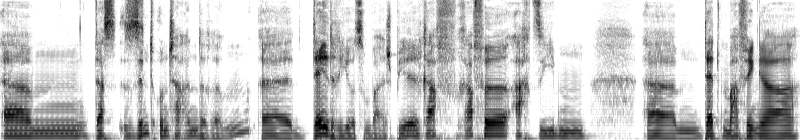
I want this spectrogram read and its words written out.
Ähm, das sind unter anderem äh, Deldrio zum Beispiel, Raff, Raffe87, ähm, Dead Muffinger,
